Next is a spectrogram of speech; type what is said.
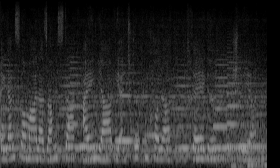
ein ganz normaler Samstag, ein Jahr wie ein Tropenkoller, träge, schwer.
